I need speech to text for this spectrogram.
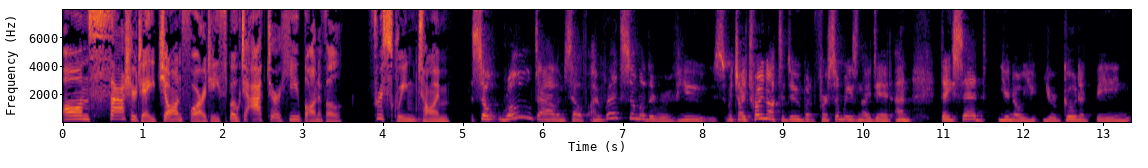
On Saturday, John Fardy spoke to actor Hugh Bonneville for Screen Time. So Roald Dahl himself, I read some of the reviews, which I try not to do, but for some reason I did, and they said, you know, you're good at being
